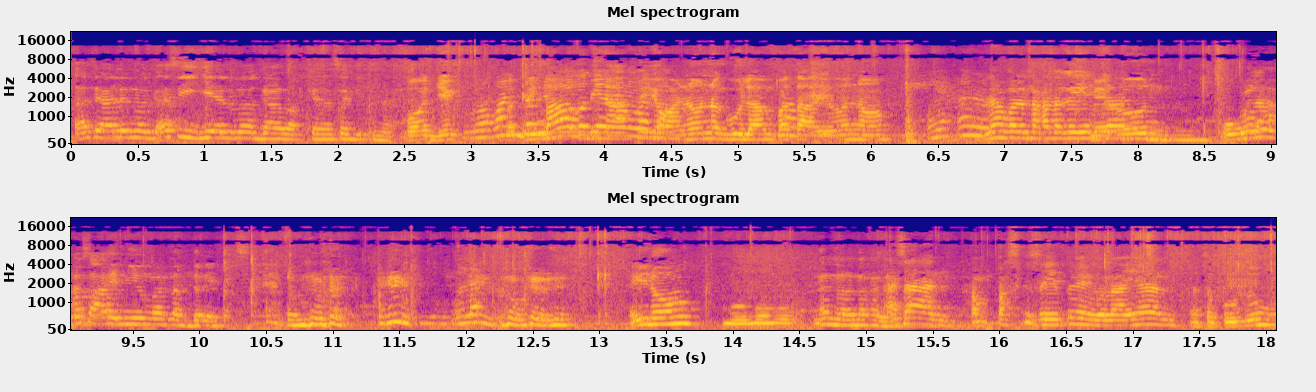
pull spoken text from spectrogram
Kasi Alan mag ah, si Giel magawak ka na sa gitna. Project. Mukhang Ba't di Baka nyo ba't yan ang binasa yung ano? ano? Nagulaan pa tayo, ano? Wala, wala nakalagay yan dyan. Meron. Huwag mo basahin yung ano, dress. Wala. Ayun o. Bobo mo. ano, nakalagay? Asan? Hampas ko sa ito eh, wala yan. Nasa puso mo.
